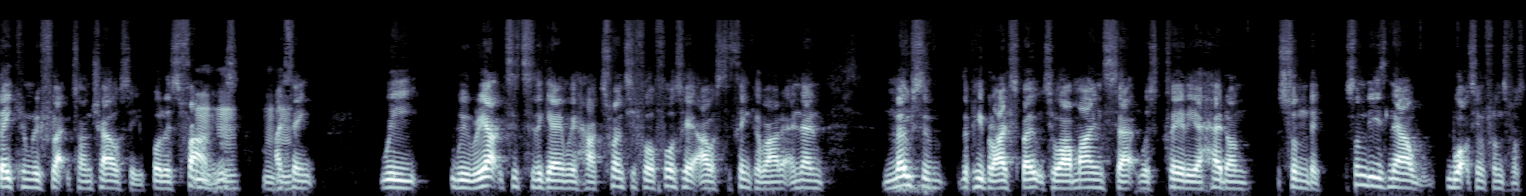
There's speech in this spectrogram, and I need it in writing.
they can reflect on Chelsea. But as fans, mm-hmm, mm-hmm. I think we we reacted to the game. We had 24, 48 hours to think about it. And then most of the people I spoke to, our mindset was clearly ahead on Sunday. Sunday is now what's in front of us.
